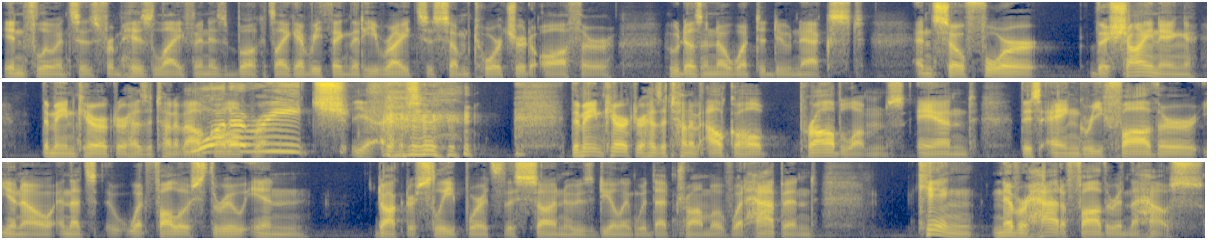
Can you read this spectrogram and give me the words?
influences from his life in his book. It's like everything that he writes is some tortured author who doesn't know what to do next. And so for The Shining, the main character has a ton of alcohol. What a pro- reach! yeah. the main character has a ton of alcohol problems and this angry father, you know, and that's what follows through in Doctor Sleep, where it's this son who's dealing with that trauma of what happened. King never had a father in the house.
